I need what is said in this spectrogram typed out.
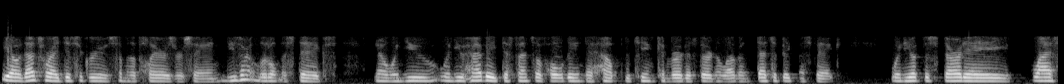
you know, that's where I disagree with some of the players are saying. These aren't little mistakes. You know, when you when you have a defensive holding to help the team convert a third and eleven, that's a big mistake. When you have to start a last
